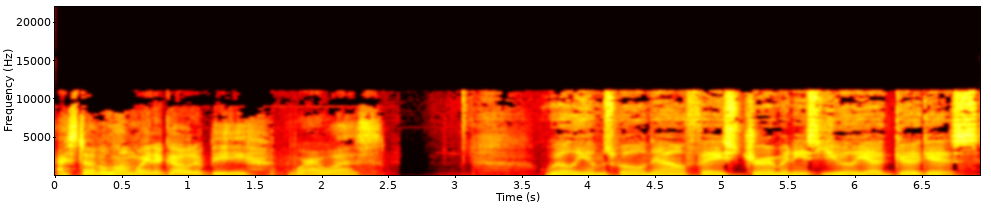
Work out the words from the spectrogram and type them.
I still have a long way to go to be where I was. Williams will now face Germany's Julia Görges.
